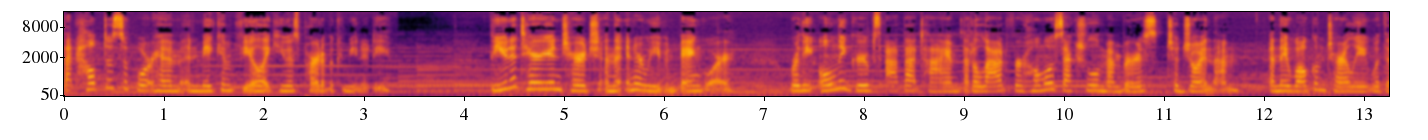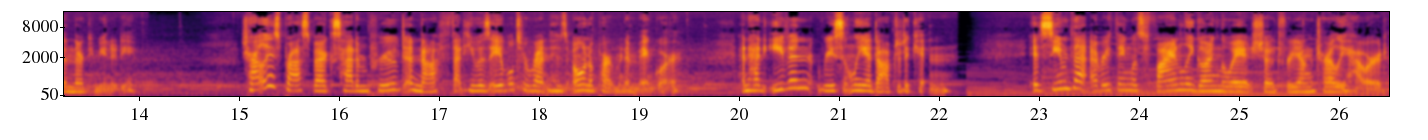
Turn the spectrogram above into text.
that helped to support him and make him feel like he was part of a community. The Unitarian Church and the Interweave in Bangor were the only groups at that time that allowed for homosexual members to join them, and they welcomed Charlie within their community. Charlie's prospects had improved enough that he was able to rent his own apartment in Bangor, and had even recently adopted a kitten. It seemed that everything was finally going the way it should for young Charlie Howard.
